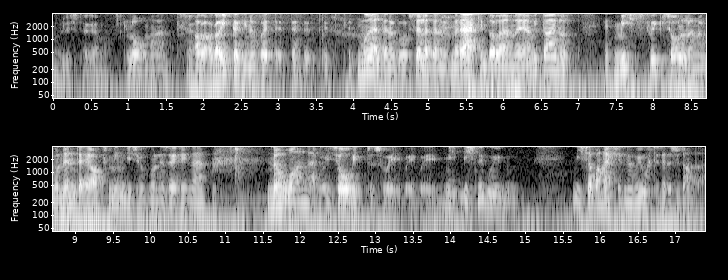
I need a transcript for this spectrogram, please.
nullist tegema. looma jah ja., aga, aga ikkagi nagu, et, et, et, et, et, et mõelda nagu selle peale, mis me rääkinud oleme ja mitte ainult. et mis võiks olla nagu nende jaoks mingisugune selline nõuanne või soovitus või, või, või mis, mis nagu, mis sa paneksid nagu juhtidele südamele?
